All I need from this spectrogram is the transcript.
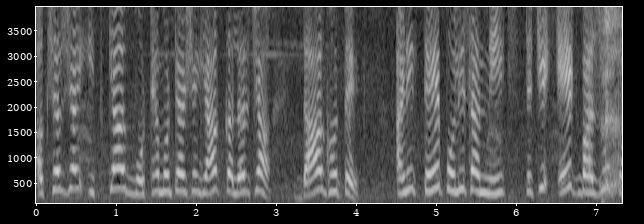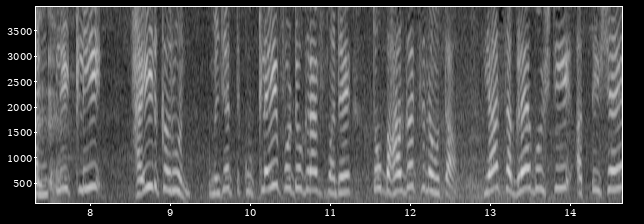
अक्षरशः इतक्या मोठ्या मोठ्या अशा या कलरच्या डाग होते. आणि ते पोलिसांनी त्याची एक बाजू कम्प्लिटली हाईड करून म्हणजे कुठल्याही फोटोग्राफमध्ये तो भागच नव्हता. या सगळ्या गोष्टी अतिशय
